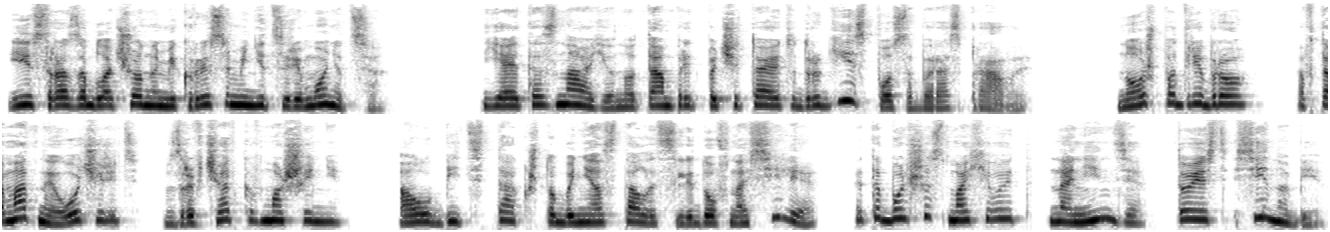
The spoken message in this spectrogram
И с разоблаченными крысами не церемонятся. Я это знаю, но там предпочитают другие способы расправы. Нож под ребро, автоматная очередь, взрывчатка в машине. А убить так, чтобы не осталось следов насилия, это больше смахивает на ниндзя, то есть синоби,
